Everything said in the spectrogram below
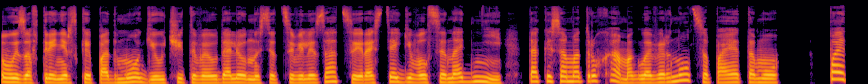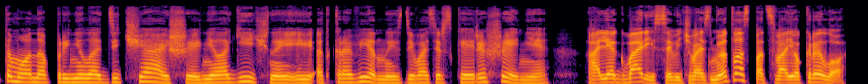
Вызов тренерской подмоги, учитывая удаленность от цивилизации, растягивался на дни, так и сама труха могла вернуться, поэтому... Поэтому она приняла дичайшее, нелогичное и откровенно издевательское решение. «Олег Борисович возьмет вас под свое крыло,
